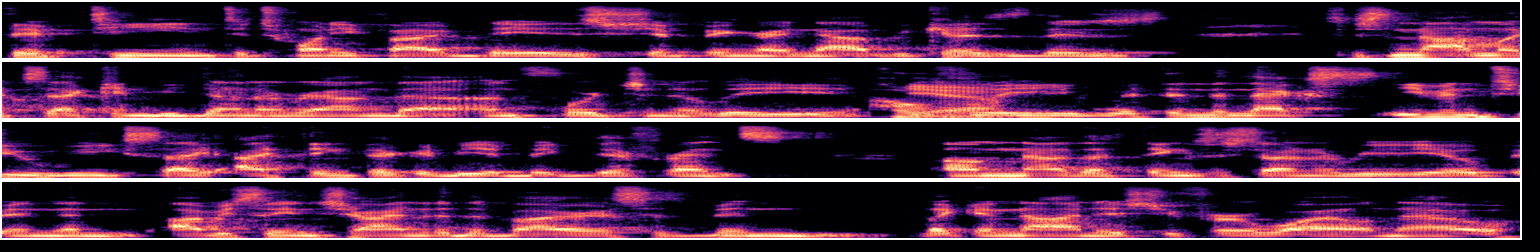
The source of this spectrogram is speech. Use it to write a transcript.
15 to 25 days shipping right now because there's just not much that can be done around that, unfortunately. Hopefully, yeah. within the next even two weeks, I, I think there could be a big difference. Um, now that things are starting to reopen, and obviously in China, the virus has been like a non-issue for a while now.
